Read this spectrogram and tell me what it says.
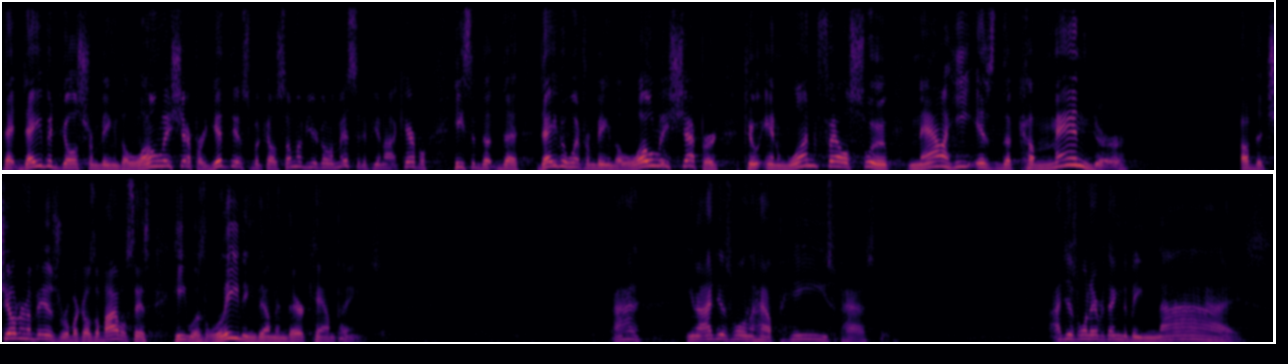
that David goes from being the lonely shepherd. Get this because some of you are going to miss it if you're not careful. He said that the, David went from being the lowly shepherd to, in one fell swoop, now he is the commander of the children of Israel because the Bible says he was leading them in their campaigns. I, you know, I just want to have peace, Pastor. I just want everything to be nice.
